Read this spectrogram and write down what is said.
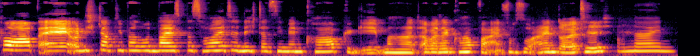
Korb, ey. Und ich glaube, die Person weiß bis heute nicht, dass sie mir einen Korb gegeben hat. Aber der Korb war einfach so eindeutig. Oh nein.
